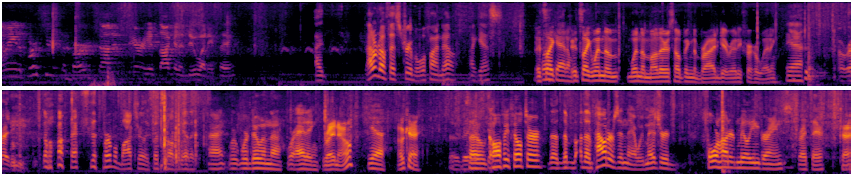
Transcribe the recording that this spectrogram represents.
I mean, if we're shooting the bird shot in theory, it's not gonna do anything. I I don't know if that's true, but we'll find out. I guess. It's Look like at 'em. it's like when the when the mother is helping the bride get ready for her wedding. Yeah. Alrighty. Oh, that's the purple box really puts it all together. All right, we're, we're doing the we're adding. Right now? Yeah. Okay. So coffee filter, the the the powder's in there. We measured 400 million grains right there. Okay.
